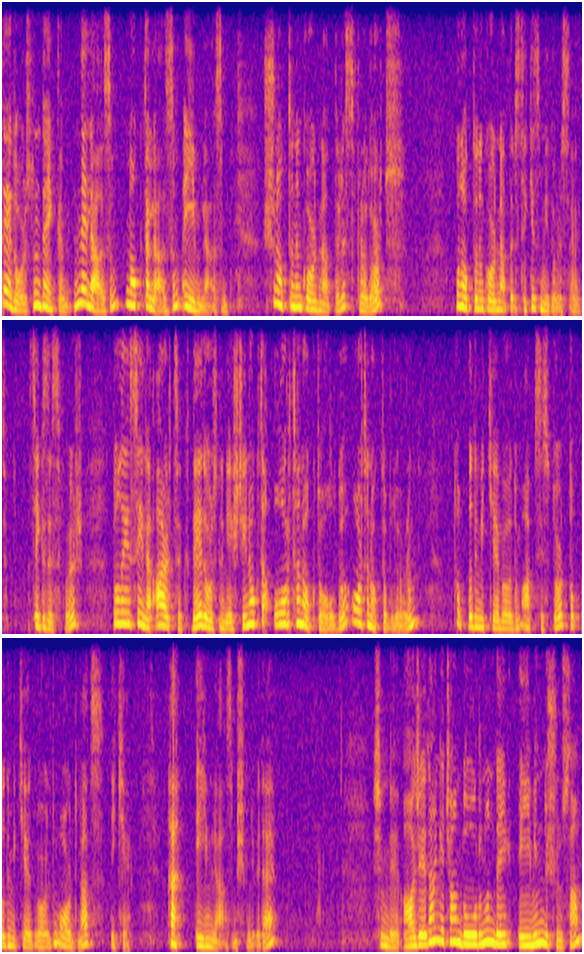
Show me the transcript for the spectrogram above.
D doğrusunun denklemi. Ne lazım? Nokta lazım, eğim lazım. Şu noktanın koordinatları 0'a 4, bu noktanın koordinatları 8 miydi orası? Evet. 8'e 0. Dolayısıyla artık D doğrusunu geçtiği nokta orta nokta oldu. Orta nokta buluyorum. Topladım 2'ye böldüm apsis 4. Topladım 2'ye böldüm ordinat 2. Heh eğim lazım şimdi bir de. Şimdi AC'den geçen doğrunun eğimini düşünsem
